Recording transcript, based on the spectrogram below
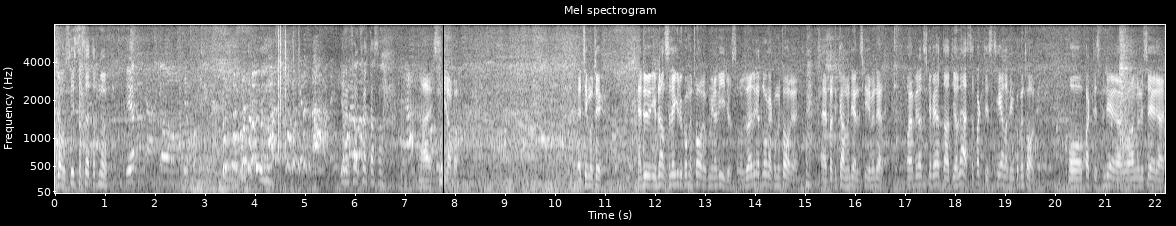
Let's go, sista setet nu. Japp. Jag är fan trött alltså. Nej, sidan bara. Eh, Timothy, när du, ibland så lägger du kommentarer på mina videos och då är det rätt långa kommentarer. Eh, för att du kan en del, du skriver en del. Och jag vill att du ska veta att jag läser faktiskt hela din kommentar. Och faktiskt funderar och analyserar.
